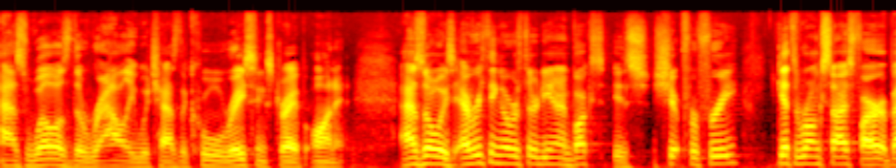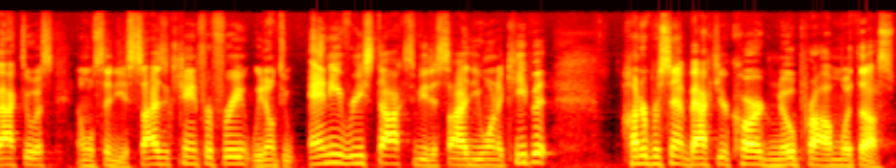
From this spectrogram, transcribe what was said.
as well as the Rally, which has the cool racing stripe on it. As always, everything over 39 bucks is shipped for free. Get the wrong size, fire it back to us, and we'll send you a size exchange for free. We don't do any restocks if you decide you want to keep it. 100% back to your card, no problem with us.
